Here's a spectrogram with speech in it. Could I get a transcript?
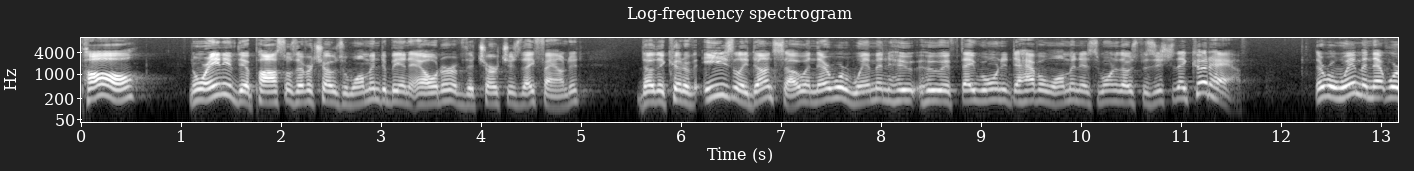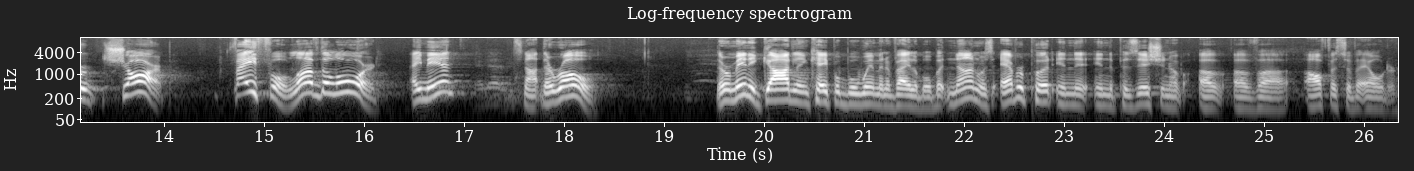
Paul, nor any of the apostles ever chose a woman to be an elder of the churches they founded, though they could have easily done so. And there were women who, who if they wanted to have a woman as one of those positions, they could have. There were women that were sharp, faithful, loved the Lord. Amen? Amen. It's not their role. There were many godly and capable women available, but none was ever put in the, in the position of, of, of uh, office of elder.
